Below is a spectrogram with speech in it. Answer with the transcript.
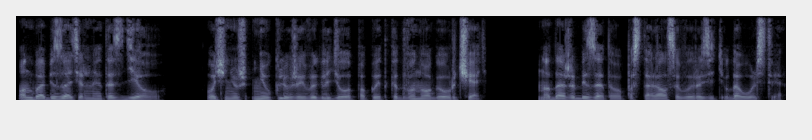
он бы обязательно это сделал. Очень уж неуклюжей выглядела попытка двунога урчать, но даже без этого постарался выразить удовольствие.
